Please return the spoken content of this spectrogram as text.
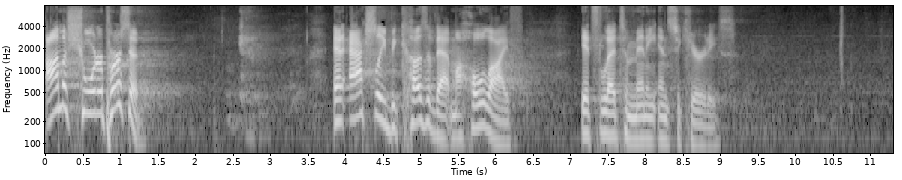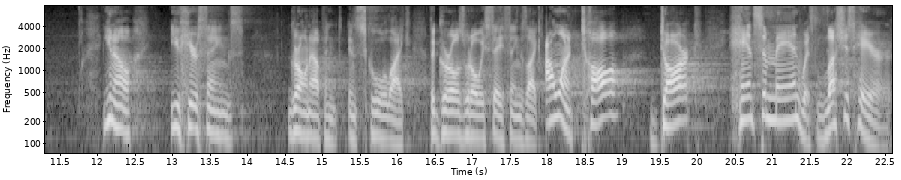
I'm a shorter person. And actually, because of that, my whole life, it's led to many insecurities. You know, you hear things growing up in, in school like the girls would always say things like, I want a tall, dark, handsome man with luscious hair.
